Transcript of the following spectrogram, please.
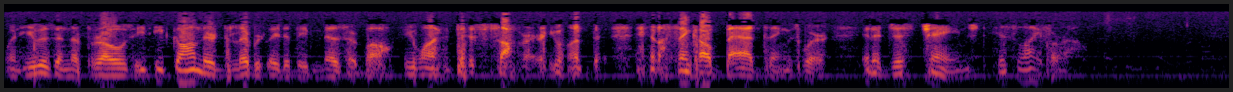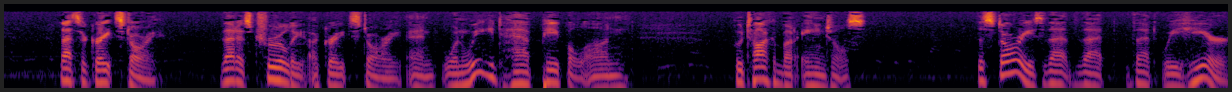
when he was in the throes, he'd, he'd gone there deliberately to be miserable. He wanted to suffer. He wanted to, you know, think how bad things were. And it just changed his life around. That's a great story. That is truly a great story. And when we have people on who talk about angels, the stories that, that, that we hear,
